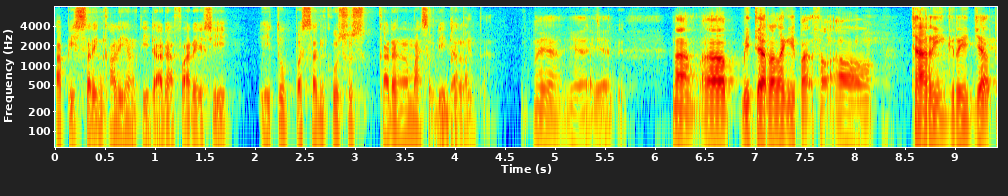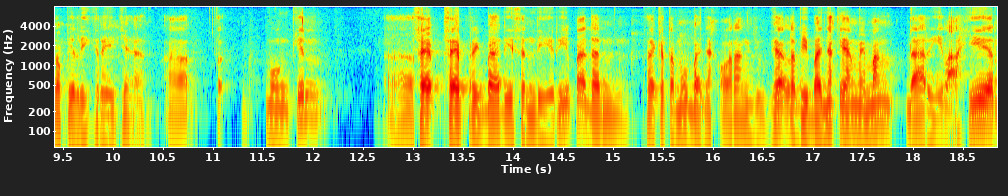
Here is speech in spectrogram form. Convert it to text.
tapi sering kali yang tidak ada variasi itu pesan khusus kadang masuk di dalam. Iya, iya, iya. Nah, eh, bicara lagi Pak soal cari gereja atau pilih gereja. Eh, te- mungkin eh, saya saya pribadi sendiri Pak dan saya ketemu banyak orang juga lebih banyak yang memang dari lahir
